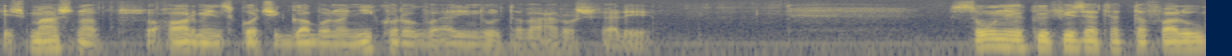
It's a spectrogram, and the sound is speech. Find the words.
És másnap a harminc kocsi gabona nyikorogva elindult a város felé. Szó nélkül fizetett a falu,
